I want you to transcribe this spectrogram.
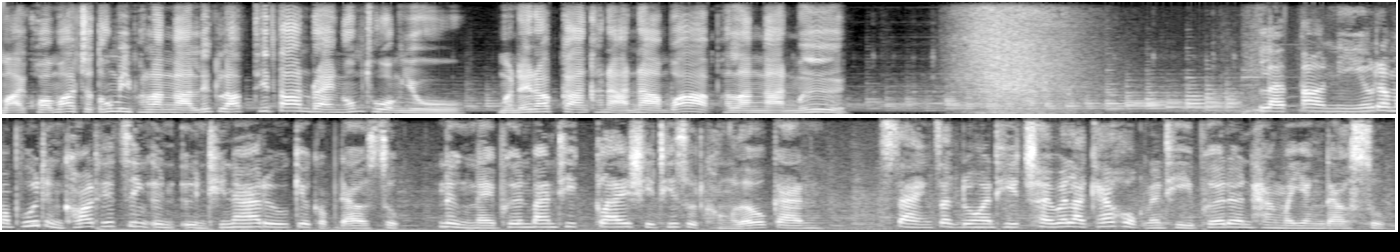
หมายความว่าจะต้องมีพลังงานลึกลับที่ต้านแรงโน้มถ่วงอยู่ มันได้รับการขนานนามว่าพลังงานมืด และตอนนี้เรามาพูดถึงข้อเท็จจริงอื่น ๆ ที่น่ารู้เกี่ยวกับดาวศุกร์หนึ่งในเพื่อนบ้านที่ใกล้ชิดที่สุดของโลกกัน แสงจากดวงอาทิตย์ใช้เวลาแค่ 6 นาทีเพื่อเดินทางมายังดาวศุกร์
